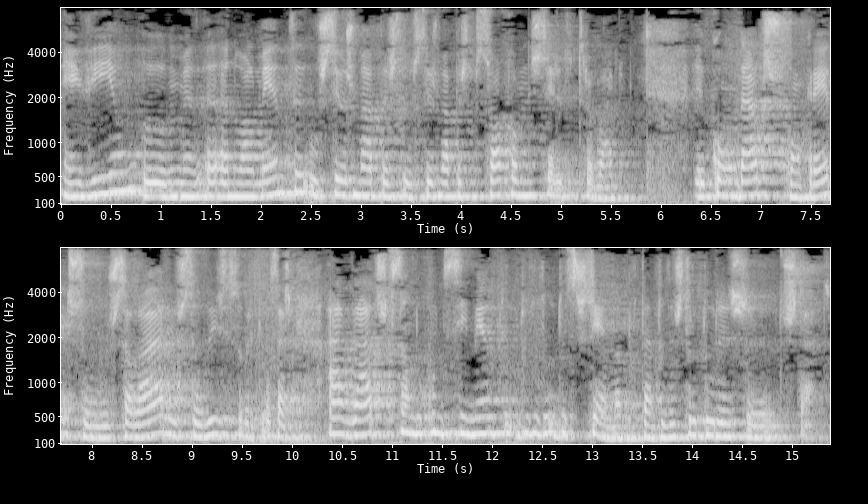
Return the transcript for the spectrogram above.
enviam uh, anualmente os seus mapas, os seus mapas pessoal para o Ministério do Trabalho uh, com dados concretos sobre os salários, sobre isto e sobre aquilo. Ou seja, há dados que são do conhecimento do, do, do sistema, portanto, das estruturas uh, do Estado.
